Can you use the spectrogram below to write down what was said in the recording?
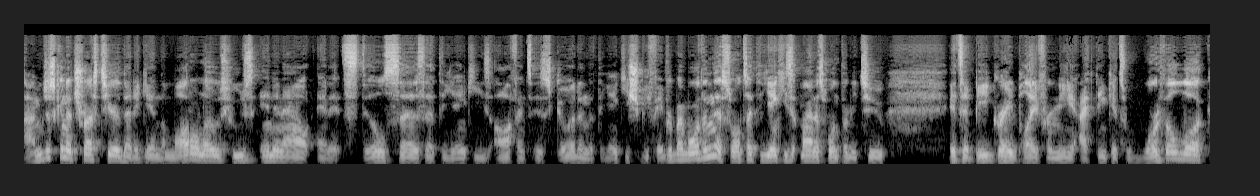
I'm just going to trust here that, again, the model knows who's in and out, and it still says that the Yankees' offense is good and that the Yankees should be favored by more than this. So I'll take the Yankees at minus 132. It's a B grade play for me. I think it's worth a look.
